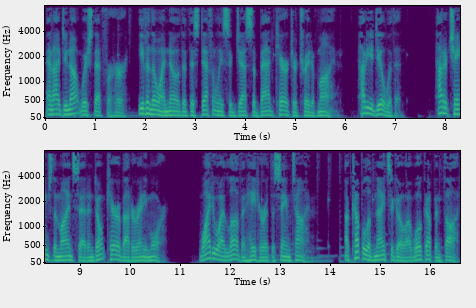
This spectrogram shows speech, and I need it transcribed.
And I do not wish that for her, even though I know that this definitely suggests a bad character trait of mine. How do you deal with it? How to change the mindset and don't care about her anymore? Why do I love and hate her at the same time? A couple of nights ago I woke up and thought,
